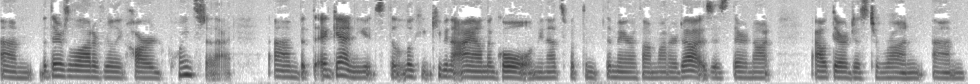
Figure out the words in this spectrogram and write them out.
Um, but there's a lot of really hard points to that. Um, but again, it's the looking, keeping the eye on the goal. I mean, that's what the, the marathon runner does. Is they're not out there just to run. Um,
